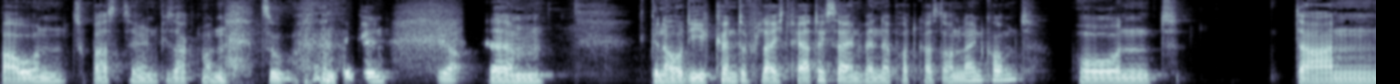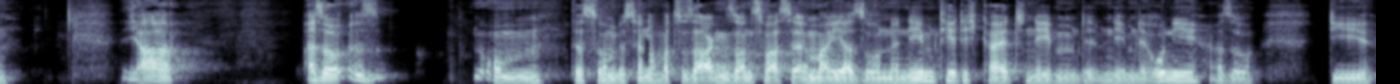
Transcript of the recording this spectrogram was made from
bauen, zu basteln, wie sagt man, zu entwickeln. Ja. Ähm, genau, die könnte vielleicht fertig sein, wenn der Podcast online kommt. Und dann, ja, also um das so ein bisschen nochmal zu sagen, sonst war es ja immer eher so eine Nebentätigkeit neben, neben der Uni. Also die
